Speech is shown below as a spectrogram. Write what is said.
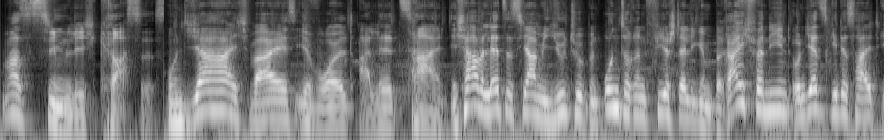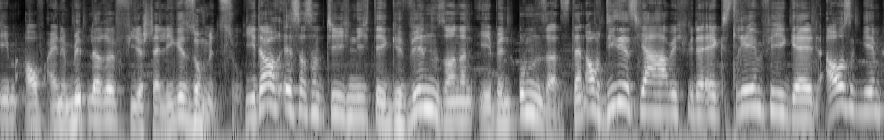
was ziemlich krass ist. Und ja, ich weiß, ihr wollt alle Zahlen. Ich habe letztes Jahr mit YouTube im unteren vierstelligen Bereich verdient und jetzt geht es halt eben auf eine mittlere vierstellige Summe zu. Jedoch ist das natürlich nicht der Gewinn, sondern eben Umsatz. Denn auch dieses Jahr habe ich wieder extrem viel Geld ausgegeben,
